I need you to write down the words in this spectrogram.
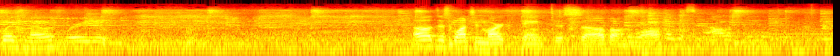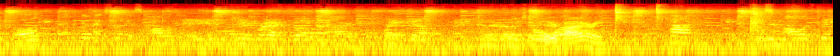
Quiznos, where are you? Oh, just watching Mark paint this uh, sub on the wall. Go get some olive oil. Huh? Go next door get some olive oil. They're hiring. Huh? Get some olive oil.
